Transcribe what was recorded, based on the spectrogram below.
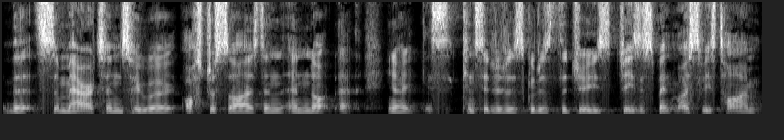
The Samaritans who were ostracized and, and not, uh, you know, considered as good as the Jews, Jesus spent most of his time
